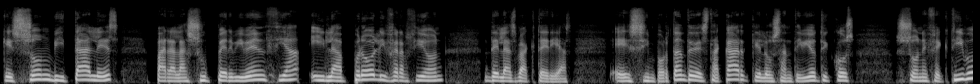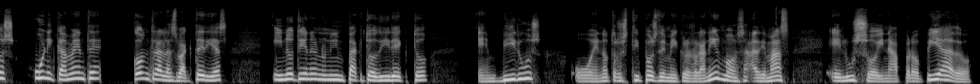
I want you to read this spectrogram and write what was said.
que son vitales para la supervivencia y la proliferación de las bacterias. Es importante destacar que los antibióticos son efectivos únicamente contra las bacterias y no tienen un impacto directo en virus o en otros tipos de microorganismos. Además, el uso inapropiado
